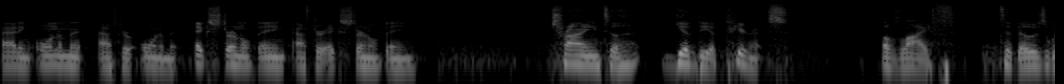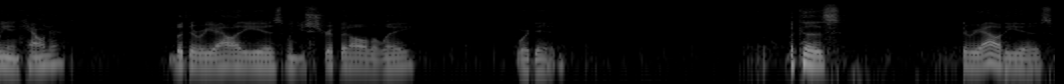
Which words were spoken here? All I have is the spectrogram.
adding ornament after ornament, external thing after external thing, trying to give the appearance of life to those we encounter. But the reality is, when you strip it all away, we're dead. Because the reality is,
